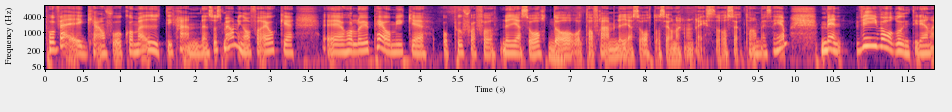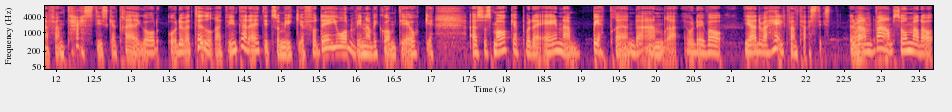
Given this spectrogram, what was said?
på väg kanske att komma ut i handeln så småningom. För Åke eh, håller ju på mycket och pushar för nya sorter och tar fram nya sorter så när han reser och så tar han med sig hem. Men vi var runt i denna fantastiska trädgård och det var tur att vi inte hade ätit så mycket för det gjorde vi när vi kom till Åke. Alltså smaka på det ena bättre än det andra och det var, ja, det var helt fantastiskt. Det var en varm sommardag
